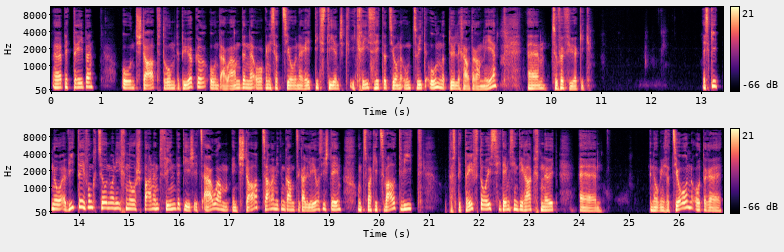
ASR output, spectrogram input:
äh, betrieben und steht darum den Bürger und auch anderen Organisationen, Rettungsdienst in Krisensituationen und so weiter und natürlich auch der Armee ähm, zur Verfügung. Es gibt noch eine weitere Funktion, die ich noch spannend finde, die ist jetzt auch am Entstehen, zusammen mit dem ganzen Galileo-System. Und zwar gibt es weltweit, das betrifft uns in dem Sinn direkt nicht, äh, eine Organisation oder eine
